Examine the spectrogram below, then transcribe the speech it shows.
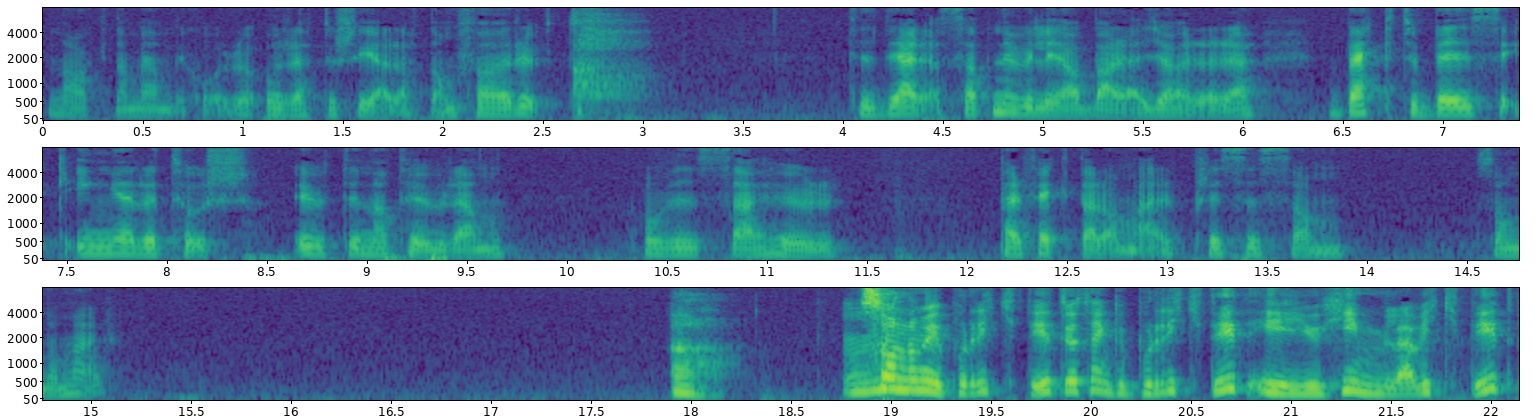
nakna människor och retuscherat dem förut. Oh. Tidigare. Så att nu vill jag bara göra det back to basic, ingen retusch, ut i naturen och visa hur perfekta de är, precis som, som de är. Oh. Mm. Som de är på riktigt. Jag tänker på riktigt är ju himla viktigt.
